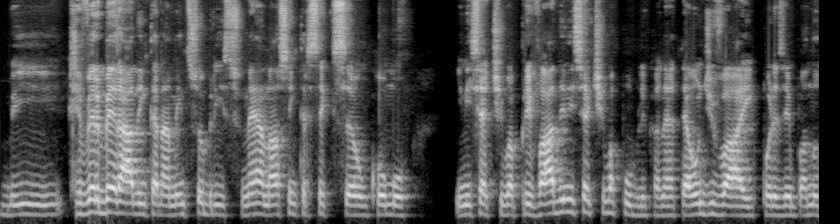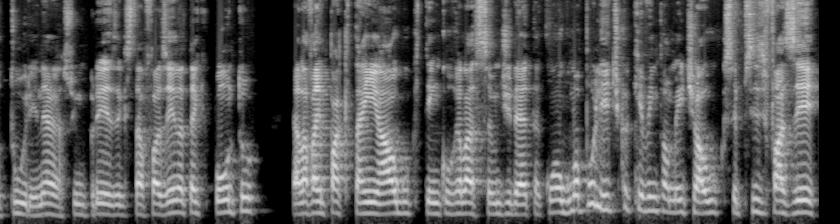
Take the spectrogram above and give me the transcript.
me reverberado internamente sobre isso, né? A nossa intersecção como iniciativa privada e iniciativa pública, né? Até onde vai, por exemplo, a Noture, né? A sua empresa que está fazendo, até que ponto ela vai impactar em algo que tem correlação direta com alguma política que eventualmente é algo que você precise fazer,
